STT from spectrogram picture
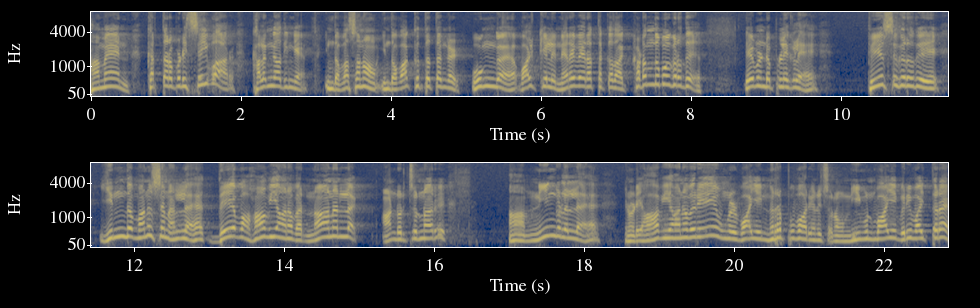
ஆமேன். கர்த்தர் அப்படி செய்வார். கலங்காதீங்க. இந்த வசனம் இந்த வாக்குத்தத்தங்கள் உங்க வாழ்க்கையில் நிறைவேறத்தக்கதாக கடந்து போகிறது. தேவனுடைய பிள்ளைகளே பேசுகிறது இந்த மனுஷன் அல்ல தேவ ஆவியானவர். நான் அல்ல. ஆண்டவர் சொன்னார் ஆம் நீங்கள் அல்ல என்னுடைய ஆவியானவரே உங்கள் வாயை நிரப்புவார் என்று சொன்னோம். நீ உன் வாயை விரிவாய்த்தர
